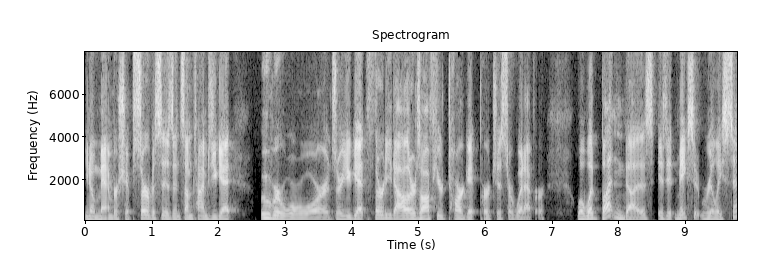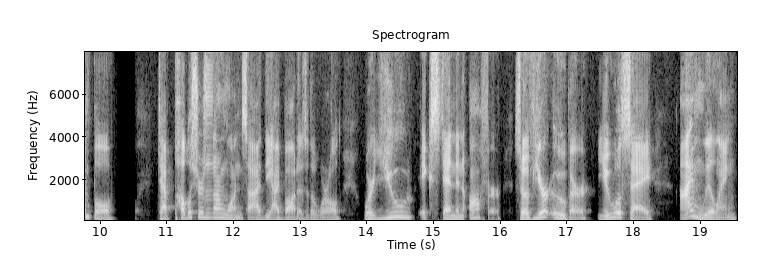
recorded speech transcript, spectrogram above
you know, membership services, and sometimes you get Uber rewards or you get $30 off your Target purchase or whatever. Well, what Button does is it makes it really simple to have publishers on one side, the Ibottas of the world, where you extend an offer. So if you're Uber, you will say, I'm willing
